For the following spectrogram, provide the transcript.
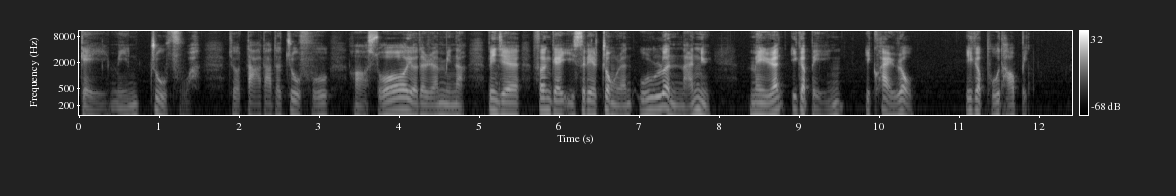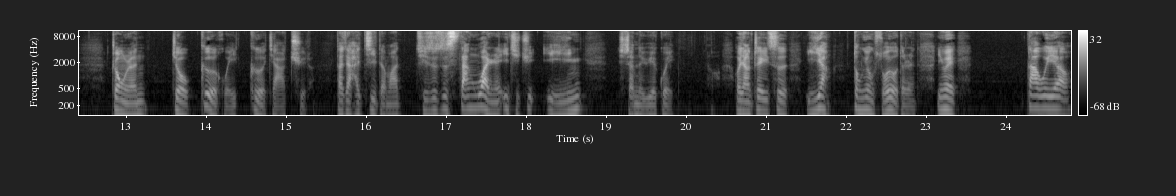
给民祝福啊。就大大的祝福啊，所有的人民呐、并且分给以色列众人，无论男女，每人一个饼、一块肉、一个葡萄饼。众人就各回各家去了。大家还记得吗？其实是三万人一起去迎神的约柜。我想这一次一样动用所有的人，因为大卫要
